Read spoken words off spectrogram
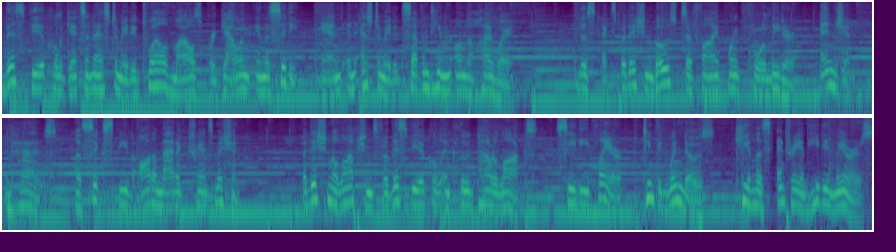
This vehicle gets an estimated 12 miles per gallon in the city, and an estimated 17 on the highway. This Expedition boasts a 5.4-liter engine, and has a 6-speed automatic transmission. Additional options for this vehicle include power locks, CD player, tinted windows, keyless entry and heated mirrors.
